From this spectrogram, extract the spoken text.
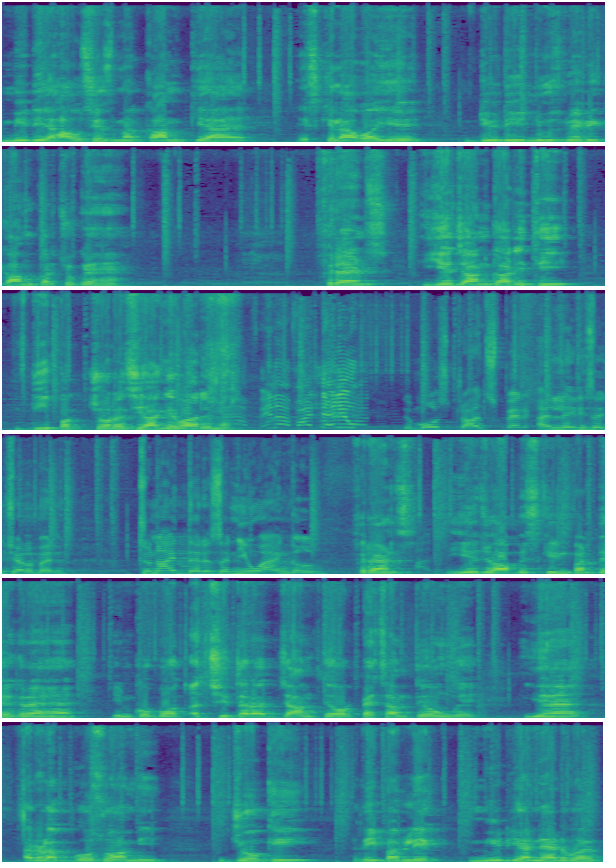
मीडिया हाउसेज में काम किया है। इसके अलावा ये डीडी न्यूज़ में भी काम कर चुके हैं। फ्रेंड्स ये जानकारी थी दीपक चौरसिया के बारे में. फ्रेंड्स ये जो आप स्क्रीन पर देख रहे हैं इनको बहुत अच्छी तरह जानते और पहचानते होंगे। ये हैं अरड़क गोस्वामी जो कि रिपब्लिक मीडिया नेटवर्क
